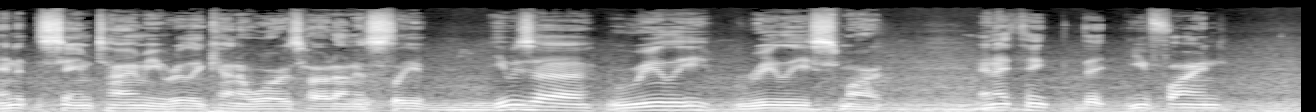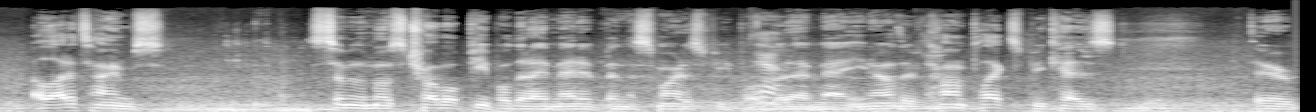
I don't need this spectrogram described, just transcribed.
And at the same time, he really kind of wore his heart on his sleeve. He was uh, really, really smart. And I think that you find a lot of times some of the most troubled people that I've met have been the smartest people Yeah. that I've met. You know, they're Yeah. complex because they're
